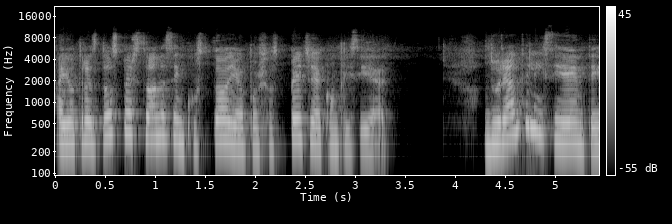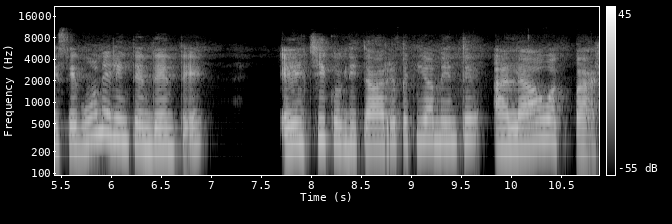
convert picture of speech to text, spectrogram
Hay otras dos personas en custodia por sospecha de complicidad. Durante el incidente, según el intendente, el chico gritaba repetidamente Allahu Akbar,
